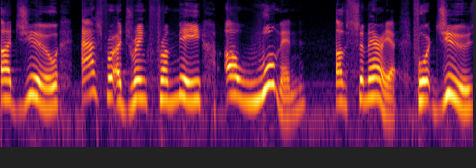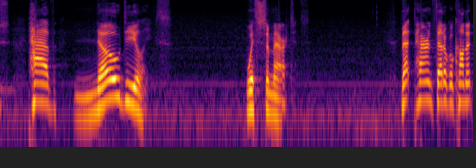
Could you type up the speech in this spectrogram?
a Jew, ask for a drink from me, a woman of Samaria. For Jews have no dealings with Samaritans. That parenthetical comment,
